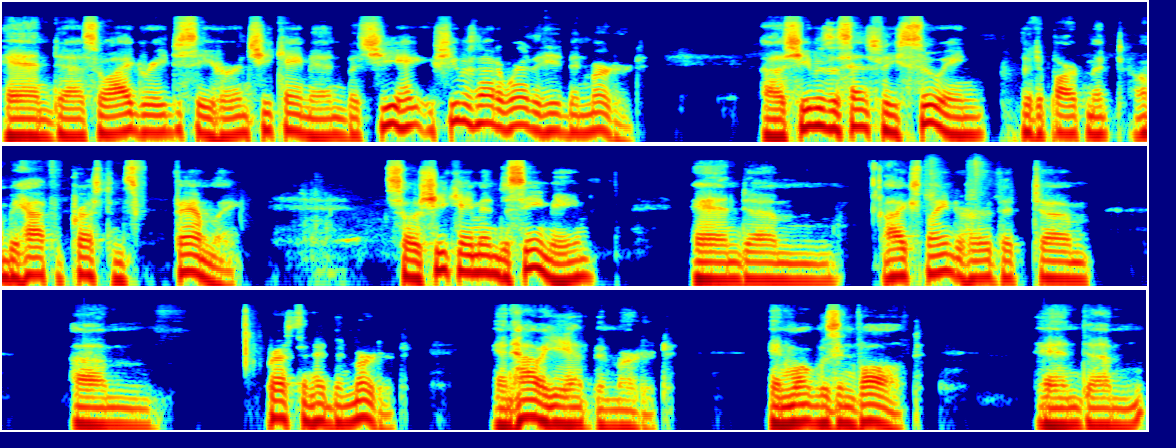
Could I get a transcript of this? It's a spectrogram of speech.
And uh, so I agreed to see her, and she came in, but she she was not aware that he had been murdered. Uh, she was essentially suing the department on behalf of Preston's family. So she came in to see me, and um, I explained to her that um, um, Preston had been murdered and how he had been murdered and what was involved. And um,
